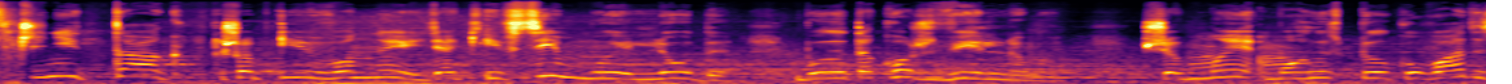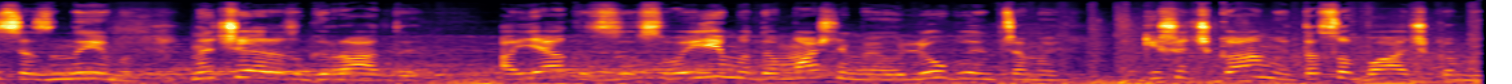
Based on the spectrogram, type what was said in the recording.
Вчиніть так, щоб і вони, як і всі ми, люди, були також вільними, щоб ми могли спілкуватися з ними не через грати, а як з своїми домашніми улюбленцями, кішечками та собачками.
